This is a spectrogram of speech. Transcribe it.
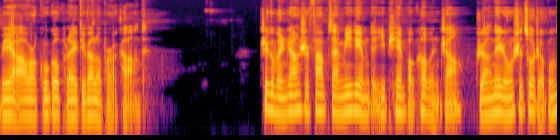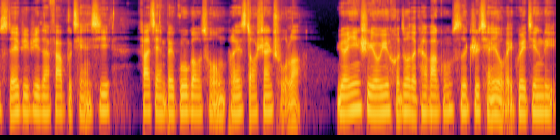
via our Google Play developer account。这个文章是发布在 Medium 的一篇博客文章，主要内容是作者公司的 APP 在发布前夕发现被 Google 从 Play Store 删除了，原因是由于合作的开发公司之前有违规经历，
